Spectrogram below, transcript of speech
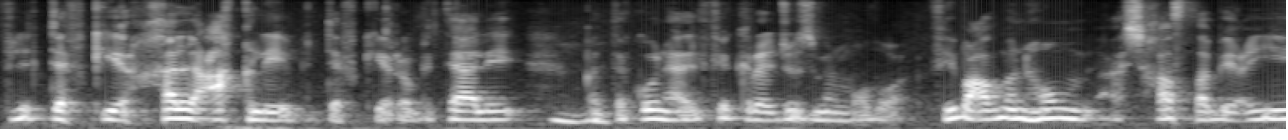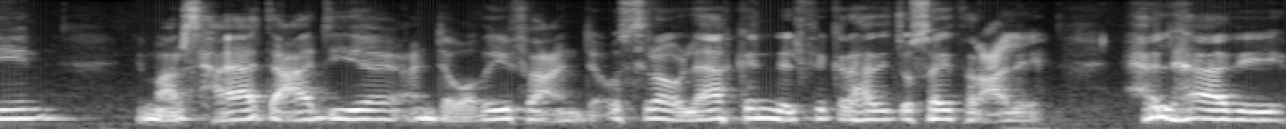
في التفكير خلل عقلي بالتفكير. وبالتالي قد تكون هذه الفكرة جزء من الموضوع. في بعض منهم أشخاص طبيعيين يمارس حياته عادية عنده وظيفة عنده أسرة ولكن الفكرة هذه تسيطر عليه. هل هذه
